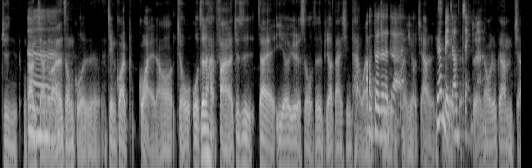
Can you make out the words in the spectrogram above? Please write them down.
就是我刚刚讲的嘛，在、嗯、中国的见怪不怪。然后就我真的很反而就是在一二月的时候，我真的比较担心台湾。哦，对对对对，朋友家人，因为比较近。对，然后我就跟他们讲，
